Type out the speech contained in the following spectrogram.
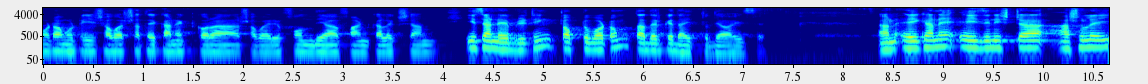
মোটামুটি সবার সাথে কানেক্ট করা, সবাই ফোন দেওয়া fund collection each and everything top to bottom তাদেরকে দায়িত্ব দেওয়া হয়েছে। কারণ এইখানে এই জিনিসটা আসলেই,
